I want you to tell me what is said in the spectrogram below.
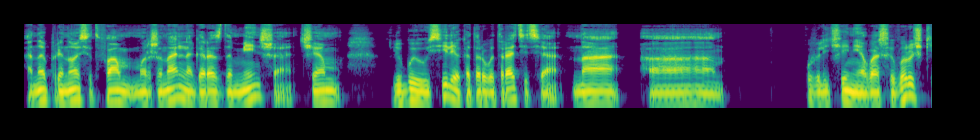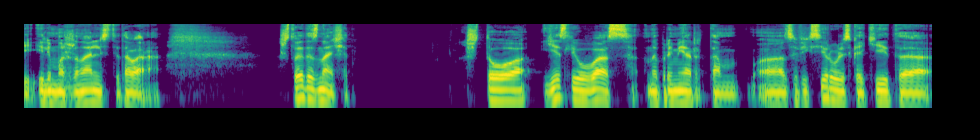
она приносит вам маржинально гораздо меньше, чем любые усилия, которые вы тратите на э, увеличение вашей выручки или маржинальности товара. Что это значит? Что если у вас, например, там э, зафиксировались какие-то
